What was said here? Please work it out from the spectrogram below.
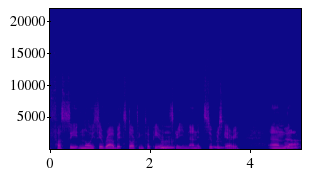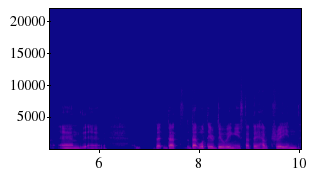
fuzzy noisy rabbit starting to appear on the Mm. screen and it's super Mm. scary and Yeah. and uh, that that that what they're doing is that they have trained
